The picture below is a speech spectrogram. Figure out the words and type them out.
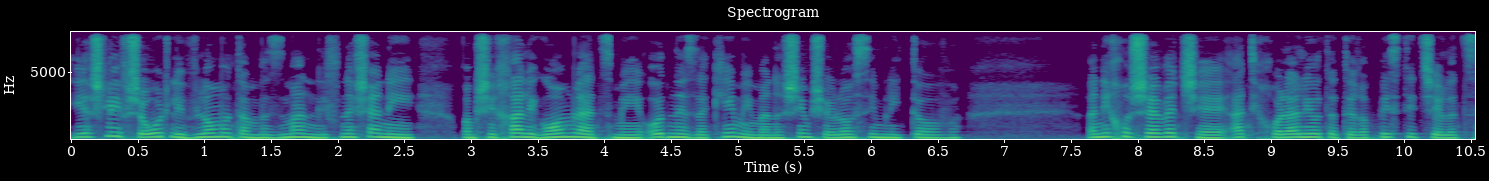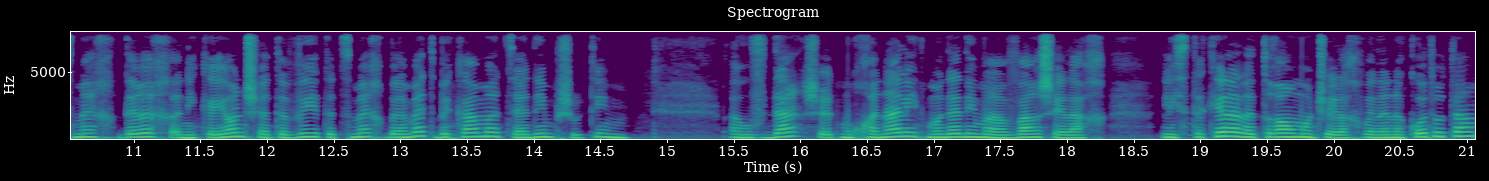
יש לי אפשרות לבלום אותם בזמן, לפני שאני ממשיכה לגרום לעצמי עוד נזקים עם אנשים שלא עושים לי טוב. אני חושבת שאת יכולה להיות התרפיסטית של עצמך דרך הניקיון שאת תביאי את עצמך באמת בכמה צעדים פשוטים. העובדה שאת מוכנה להתמודד עם העבר שלך, להסתכל על הטראומות שלך ולנקות אותם,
